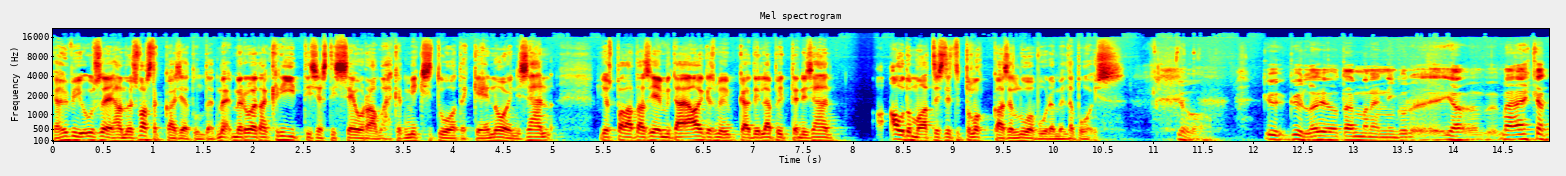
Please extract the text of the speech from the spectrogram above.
ja hyvin useinhan myös vastakkaisia tunteita. Me, me ruvetaan kriittisesti seuraamaan ehkä, että miksi tuo tekee noin. Niin sehän, jos palataan siihen, mitä aikaisemmin käytiin läpi, niin sehän automaattisesti blokkaa sen luovuuden meiltä pois. Joo, Ky- kyllä joo tämmöinen, niin kuin, ja mä ehkä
